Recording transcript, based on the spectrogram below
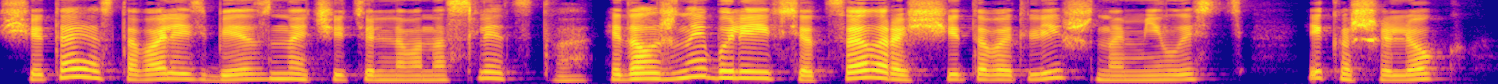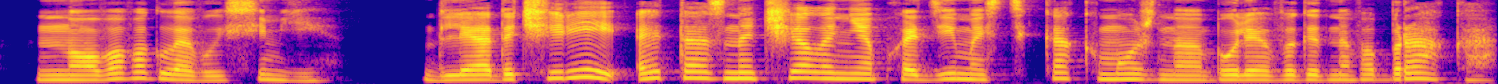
считай, оставались без значительного наследства и должны были всецело рассчитывать лишь на милость и кошелек нового главы семьи. Для дочерей это означало необходимость как можно более выгодного брака,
